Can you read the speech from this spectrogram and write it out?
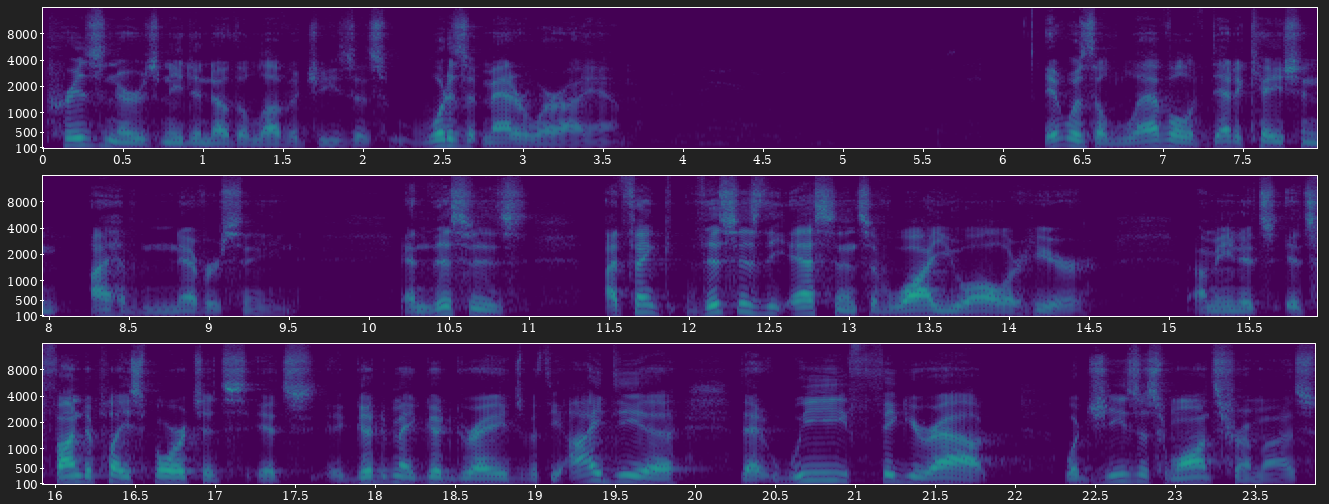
prisoners need to know the love of Jesus. What does it matter where I am? It was a level of dedication I have never seen. And this is I think this is the essence of why you all are here. I mean, it's, it's fun to play sports, it's, it's good to make good grades, but the idea that we figure out what Jesus wants from us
